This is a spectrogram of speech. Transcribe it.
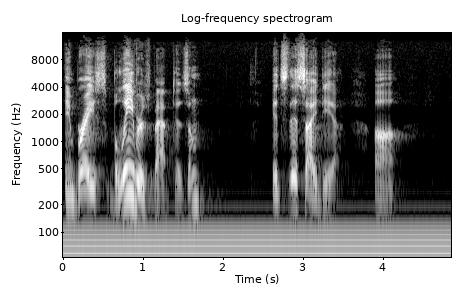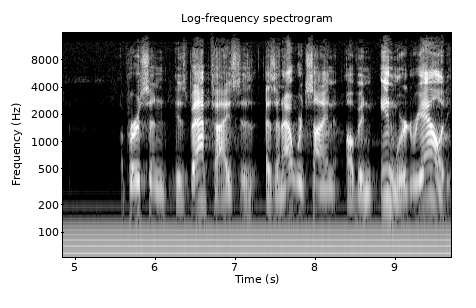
embrace believers' baptism, it's this idea. Uh, a person is baptized as, as an outward sign of an inward reality.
